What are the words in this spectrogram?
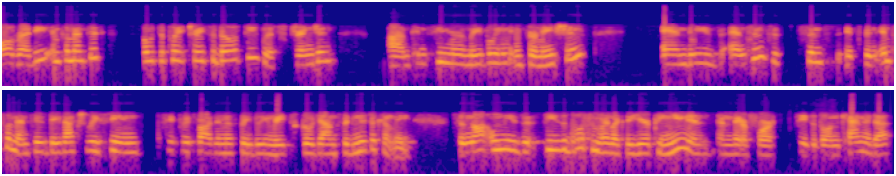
already implemented boat to plate traceability with stringent um, consumer labeling information, and they've and since it, since it's been implemented, they've actually seen seafood fraud and mislabeling rates go down significantly. So not only is it feasible somewhere like the European Union and therefore feasible in Canada,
